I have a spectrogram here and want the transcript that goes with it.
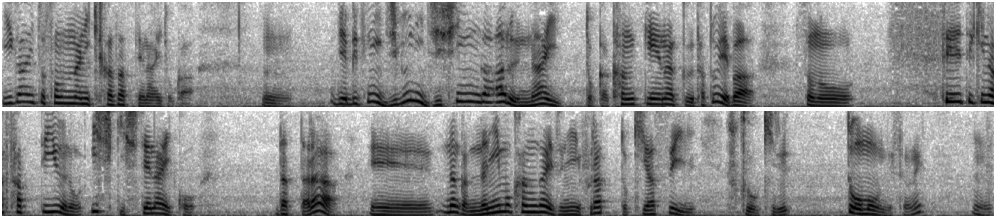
意外とそんなに着飾ってないとか、うん、で別に自分に自信があるないとか関係なく例えばその性的な差っていうのを意識してない子だったら、えーなんか何も考えずにフラッと着やすい服を着ると思うんですよね。うん、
